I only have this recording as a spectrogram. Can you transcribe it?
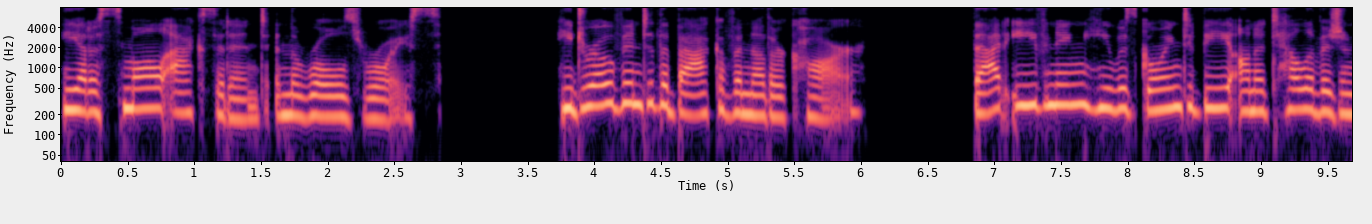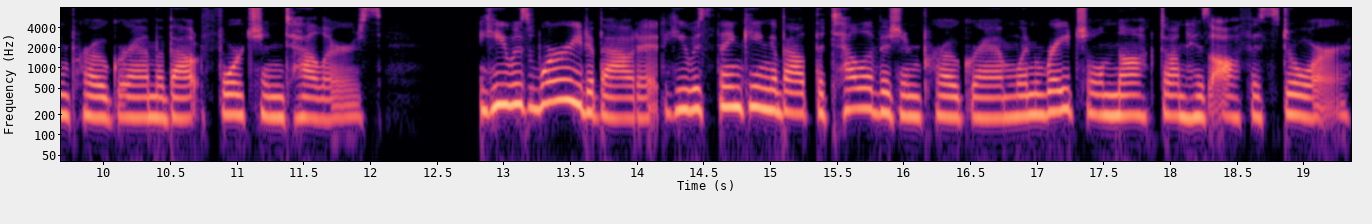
he had a small accident in the Rolls Royce. He drove into the back of another car. That evening, he was going to be on a television program about fortune tellers. He was worried about it. He was thinking about the television program when Rachel knocked on his office door.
